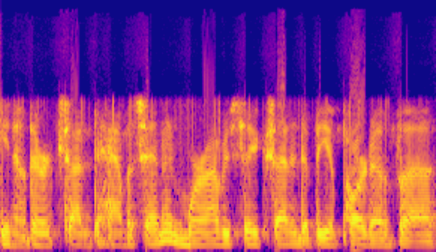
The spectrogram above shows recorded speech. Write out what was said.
you know they're excited to have us in, and we're obviously excited to be a part of uh,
